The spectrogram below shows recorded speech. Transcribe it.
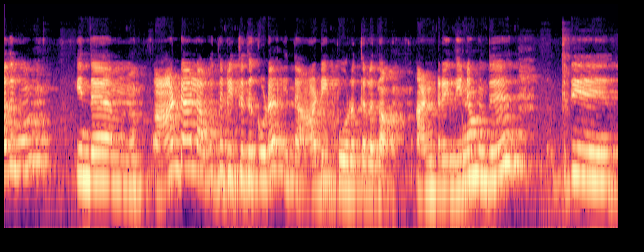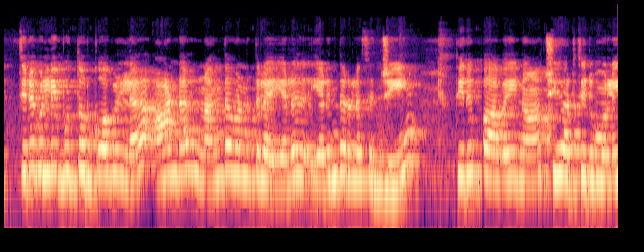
அதுவும் இந்த ஆண்டாள் அவதரித்தது கூட இந்த ஆடி பூரத்தில் தான். அன்றைய தினம் வந்து திரு திருவில்லிபுத்தூர் கோவிலில் ஆண்டாள் நந்தவனத்தில் எழு எழுந்தருளை செஞ்சு திருப்பாவை நாச்சியார் திருமொழி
